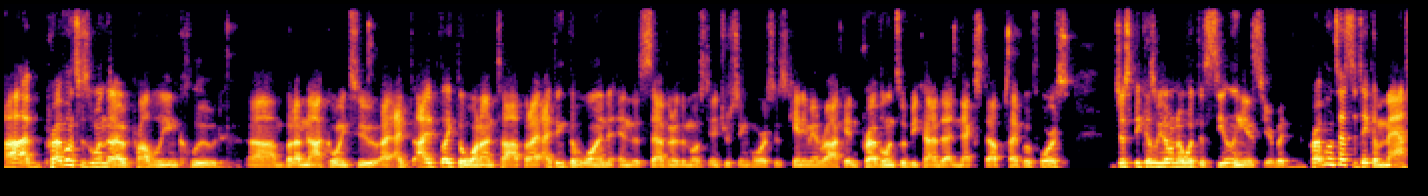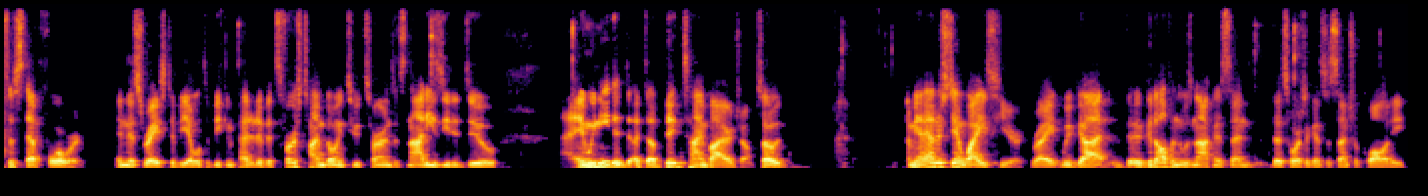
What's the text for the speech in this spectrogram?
Uh, prevalence is one that I would probably include, um, but I'm not going to. I, I, I, like the one on top, but I, I, think the one and the seven are the most interesting horses, Candyman Rocket, and prevalence would be kind of that next up type of horse, just because we don't know what the ceiling is here. But prevalence has to take a massive step forward in this race to be able to be competitive. It's first time going two turns. It's not easy to do, and we needed a, a big time Beyer jump. So I mean, I understand why he's here, right? We've got the Godolphin was not going to send this horse against essential quality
